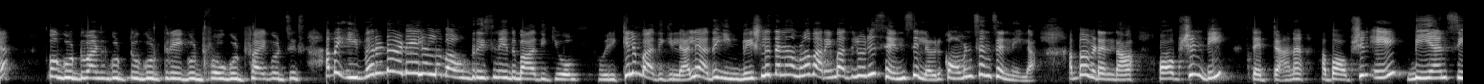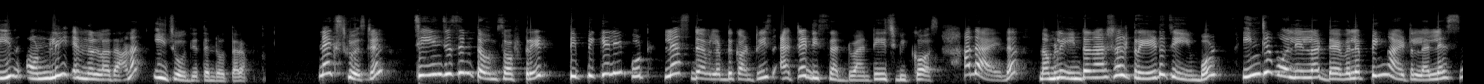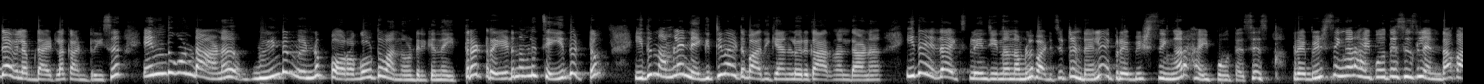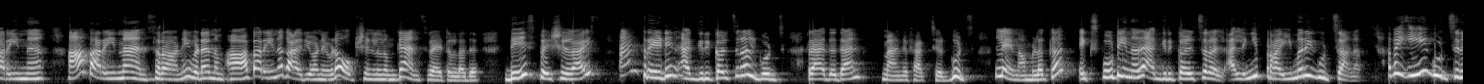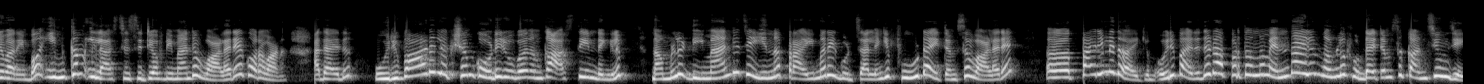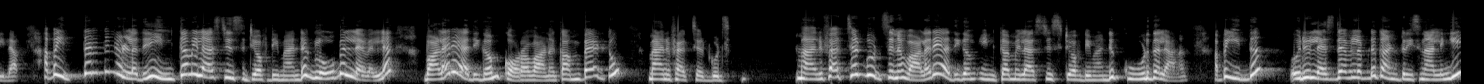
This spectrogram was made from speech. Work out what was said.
ഇപ്പൊ good one good two good three good four good five good six അപ്പൊ ഇവരുടെ ഇടയിലുള്ള ബൗണ്ടറീസിനെ ഇത് ബാധിക്കുമോ ഒരിക്കലും ബാധിക്കില്ല അല്ലെ? അത് ഇംഗ്ലീഷിൽ തന്നെ നമ്മൾ പറയുമ്പോൾ അതിലൊരു സെൻസ് ഇല്ല ഒരു കോമൺ സെൻസ് തന്നെ ഇല്ല. അപ്പൊ ഇവിടെ എന്താ? ഓപ്ഷൻ ഡി തെറ്റാണ്. അപ്പൊ option A B and C only എന്നുള്ളതാണ് ഈ ചോദ്യത്തിന്റെ ഉത്തരം. Next question changes in terms of trade typically put less developed countries at a disadvantage because അതായത് നമ്മൾ ഇന്റർനാഷണൽ ട്രേഡ് ചെയ്യുമ്പോൾ ഇന്ത്യ പോലെയുള്ള ഡെവലപ്പിംഗ് ആയിട്ടുള്ള ലെസ് ഡെവലപ്ഡ് ആയിട്ടുള്ള കൺട്രീസ് എന്തുകൊണ്ടാണ് വീണ്ടും വീണ്ടും പുറകോട്ട് വന്നുകൊണ്ടിരിക്കുന്നത്? ഇത്ര ട്രേഡ് നമ്മൾ ചെയ്തിട്ടും ഇത് നമ്മളെ നെഗറ്റീവായിട്ട് ബാധിക്കാനുള്ള ഒരു കാരണം എന്താണ്? ഇത് ഏതാ എക്സ്പ്ലെയിൻ ചെയ്യുന്നത്? നമ്മൾ പഠിച്ചിട്ടുണ്ട് അല്ലേ? Prebisch Singer hypothesis Prebisch Singer ഹൈപ്പോത്തസിസിൽ എന്താ പറയുന്നത് ആ പറയുന്ന ആൻസർ ആണ് ഇവിടെ ആ പറയുന്ന കാര്യമാണ് ഇവിടെ ഓപ്ഷനിൽ നമുക്ക് ആൻസർ ആയിട്ടുള്ളത്. They specialise and trade in agricultural goods rather than manufactured goods അല്ലേ? നമ്മളൊക്കെ എക്സ്പോർട്ട് ചെയ്യുന്നത് അഗ്രികൾച്ചറൽ അല്ലെങ്കിൽ പ്രൈമറി ഗുഡ്സ് ആണ്. അപ്പൊ ഈ ഗുഡ്സിന് പറയുമ്പോൾ ഇൻകം ഇലാസ്റ്റിസിറ്റി ഓഫ് ഡിമാൻഡ് വളരെ കുറവാണ്. അതായത് ഒരുപാട് ലക്ഷം കോടി രൂപ നമുക്ക് ആസ്തി ഉണ്ടെങ്കിലും നമ്മൾ ഡിമാൻഡ് ചെയ്യുന്ന പ്രൈമറി ഗുഡ്സ് അല്ലെങ്കിൽ ഫുഡ് ഐറ്റംസ് വളരെ പരിമിതമായിരിക്കും. ഒരു പരിധിയുടെ അപ്പുറത്തൊന്നും എന്തായാലും നമ്മൾ ഫുഡ് ഐറ്റംസ് കൺസ്യൂം ചെയ്യില്ല. അപ്പൊ ഇത്തരത്തിലുള്ളത് income elasticity of demand global ലെവലിൽ വളരെയധികം കുറവാണ് compared to manufactured goods manufactured ഗുഡ്സിന് വളരെയധികം ഇൻകം ഇലാസ്റ്റിസിറ്റി ഓഫ് ഡിമാൻഡ് കൂടുതലാണ്. അപ്പൊ ഇത് ഒരു ലെസ് ഡെവലപ്ഡ് കൺട്രീസിന് അല്ലെങ്കിൽ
